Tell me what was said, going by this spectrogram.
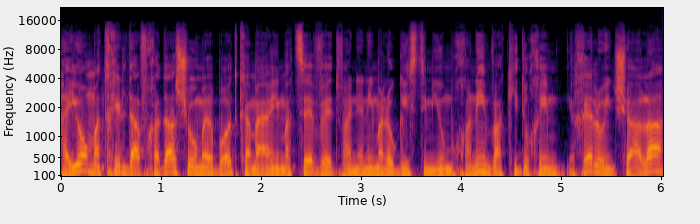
היום מתחיל דף חדש, הוא אומר, בעוד כמה ימים הצוות והעניינים הלוגיסטיים יהיו מוכנים והקידוחים יחלו, אינשאללה.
